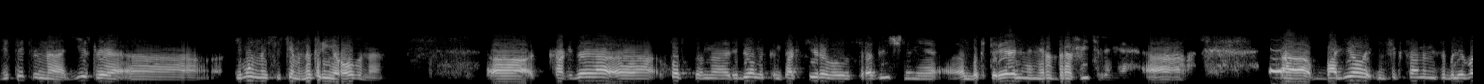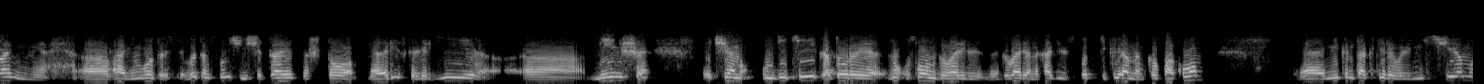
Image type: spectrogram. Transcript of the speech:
действительно, если иммунная система натренирована, а, когда, собственно, ребенок контактировал с различными бактериальными раздражителями, болел инфекционными заболеваниями в раннем возрасте, в этом случае считается, что риск аллергии меньше, чем у детей, которые, ну, условно говоря, говоря находились под стеклянным колпаком, Э, не контактировали ни с чем,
